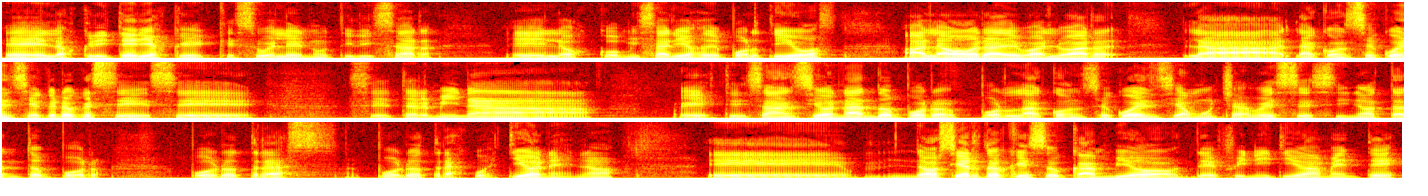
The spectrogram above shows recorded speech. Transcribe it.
eh, los criterios que, suelen utilizar eh, los comisarios deportivos a la hora de evaluar la, la consecuencia. Creo que se, se, termina este, sancionando por, por la consecuencia muchas veces y no tanto por, por, otras, por otras cuestiones, ¿no? Eh, lo cierto es que eso cambió definitivamente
